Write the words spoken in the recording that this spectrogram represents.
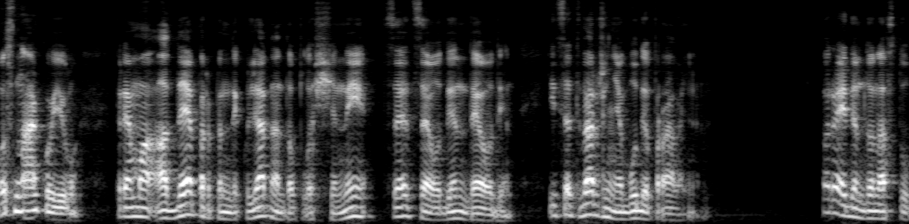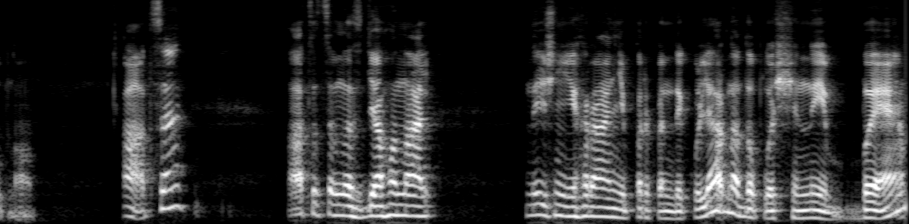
ознакою пряма AD перпендикулярна до площини CC1 D1. І це твердження буде правильним. Перейдемо до наступного. АЦ. АЦ це в нас діагональ нижньої грані перпендикулярна до площини B,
